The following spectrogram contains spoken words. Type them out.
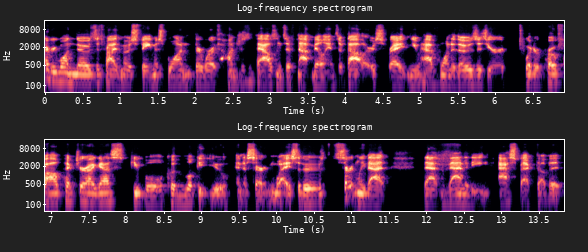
everyone knows it's probably the most famous one they're worth hundreds of thousands if not millions of dollars right and you have one of those as your twitter profile picture i guess people could look at you in a certain way so there's certainly that that vanity aspect of it.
